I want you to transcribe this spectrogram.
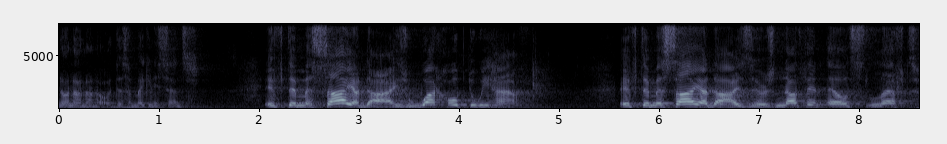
no, no, no, no. It doesn't make any sense. If the Messiah dies, what hope do we have? If the Messiah dies, there's nothing else left.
